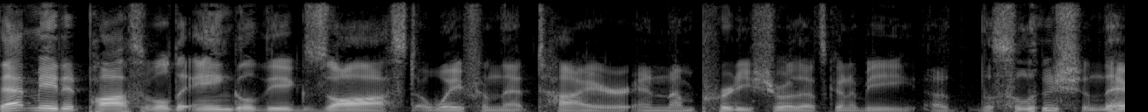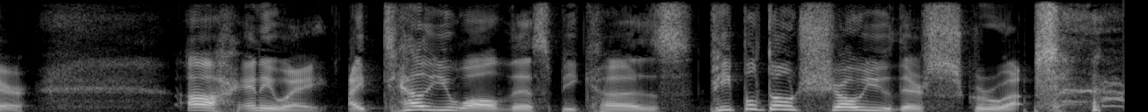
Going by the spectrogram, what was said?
That made it possible to angle the exhaust away from that tire, and I'm pretty sure that's going to be uh, the solution there. Oh, anyway, I tell you all this because people don't show you their screw ups.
